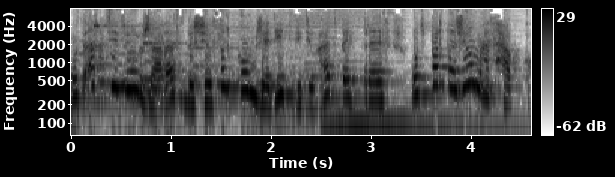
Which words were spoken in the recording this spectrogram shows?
وتأكتيفيو الجرس باش يوصلكم جديد فيديوهات بيك بريس وتبارطاجيو مع صحابكم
